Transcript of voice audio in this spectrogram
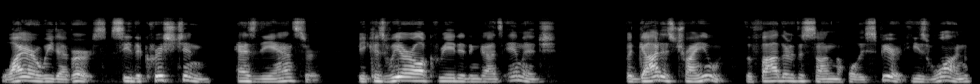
why are we diverse? See, the Christian has the answer because we are all created in God's image, but God is triune the Father, the Son, the Holy Spirit. He's one,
